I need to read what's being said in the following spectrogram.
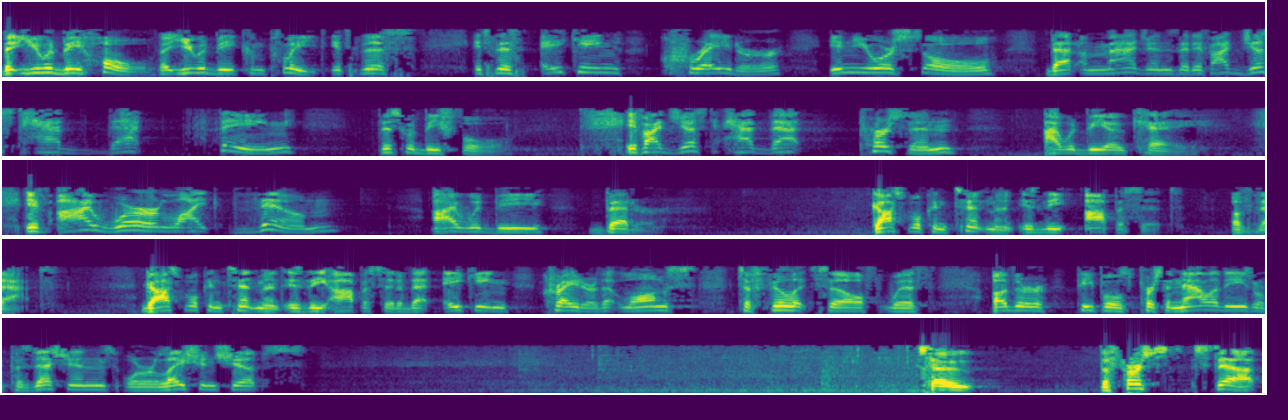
that you would be whole, that you would be complete. It's this, it's this aching crater in your soul that imagines that if I just had that thing, this would be full. If I just had that person, I would be okay. If I were like them, I would be better. Gospel contentment is the opposite of that. Gospel contentment is the opposite of that aching crater that longs to fill itself with other people's personalities or possessions or relationships. So, the first step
